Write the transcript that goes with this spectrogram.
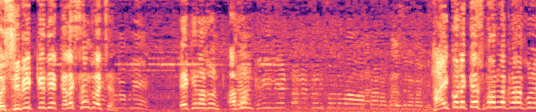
ওই সিভিককে দিয়ে কালেকশন করেছেন? এখানে আসুন হাইকোর্টে কেস মামলা না করে।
